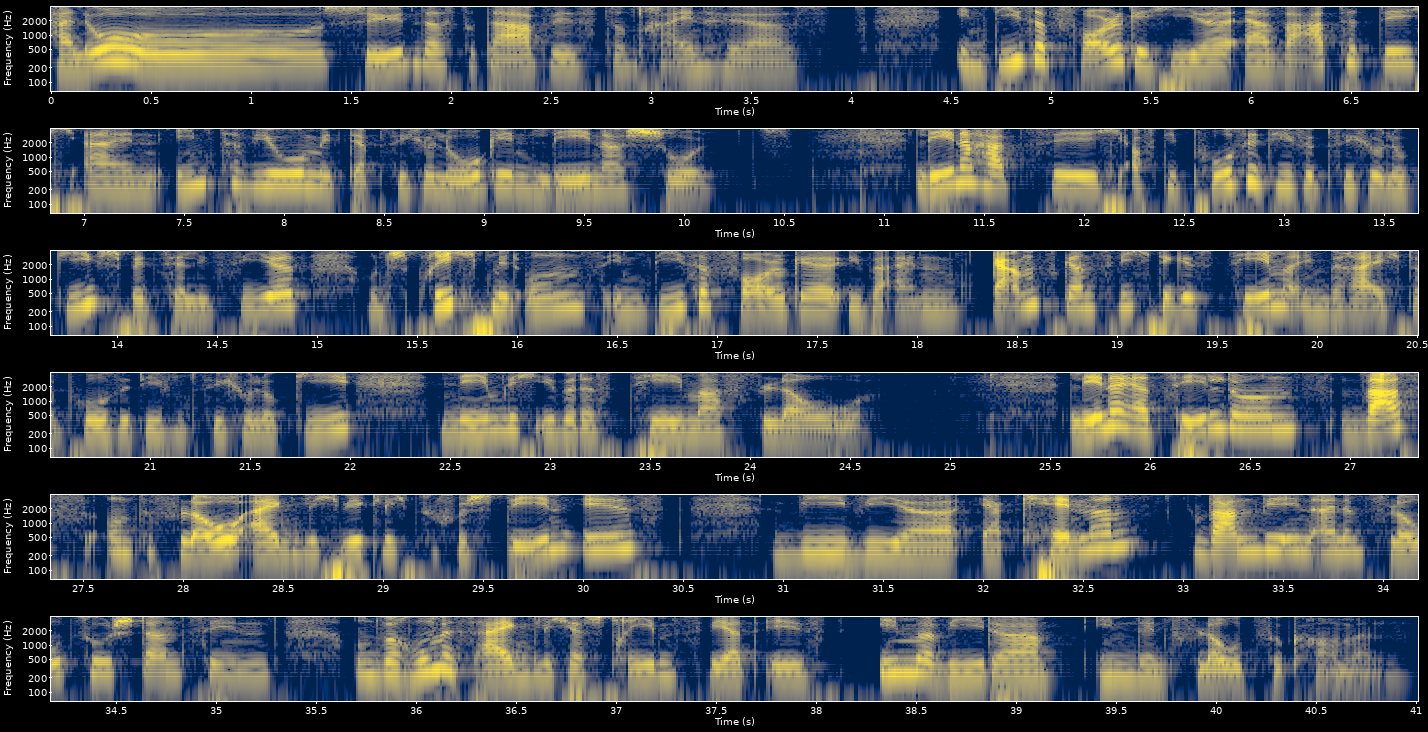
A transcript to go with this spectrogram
Hallo, schön, dass du da bist und reinhörst. In dieser Folge hier erwartet dich ein Interview mit der Psychologin Lena Schulz. Lena hat sich auf die positive Psychologie spezialisiert und spricht mit uns in dieser Folge über ein ganz, ganz wichtiges Thema im Bereich der positiven Psychologie, nämlich über das Thema Flow. Lena erzählt uns, was unter Flow eigentlich wirklich zu verstehen ist, wie wir erkennen, wann wir in einem Flow-Zustand sind und warum es eigentlich erstrebenswert ist, immer wieder in den Flow zu kommen.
